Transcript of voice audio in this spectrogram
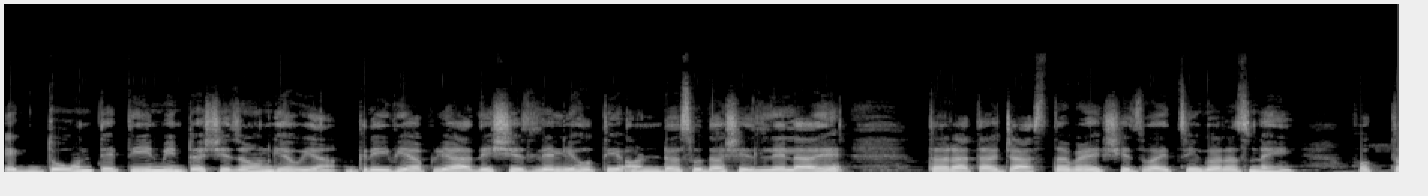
एक दोन ते तीन मिनटं शिजवून घेऊया. ग्रेव्ही आपली आधी शिजलेली होती अंडंसुद्धा शिजलेलं आहे. तर आता जास्त वेळ शिजवायची गरज नाही. फक्त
